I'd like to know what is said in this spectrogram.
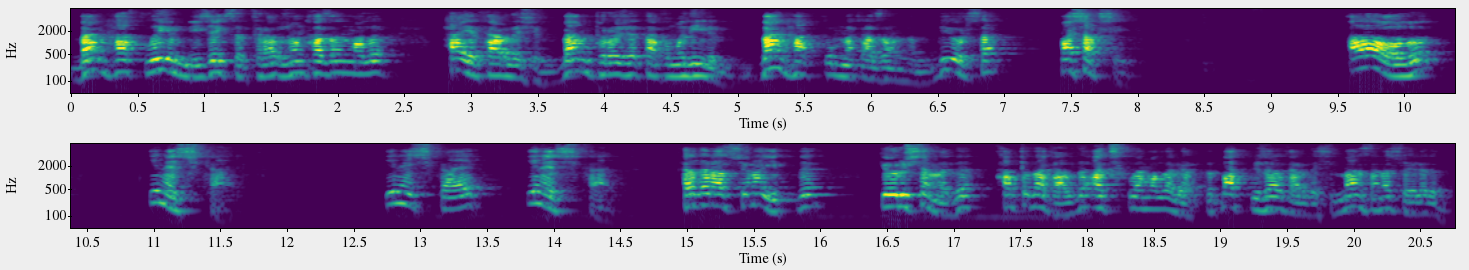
Ben haklıyım diyecekse Trabzon kazanmalı. Hayır kardeşim ben proje takımı değilim. Ben hakkımla kazandım diyorsa Başakşehir. Ağoğlu yine şikayet. Yine şikayet, yine şikayet. Federasyona gitti, görüşemedi, kapıda kaldı, açıklamalar yaptı. Bak güzel kardeşim ben sana söyledim.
